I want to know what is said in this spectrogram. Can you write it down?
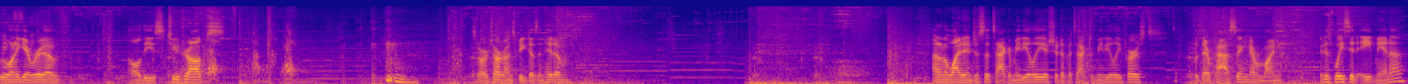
We want to get rid of all these two drops. so our Targon's Peak doesn't hit him. I don't know why I didn't just attack immediately. I should have attacked immediately first. But they're passing. Never mind. They just wasted 8 mana.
